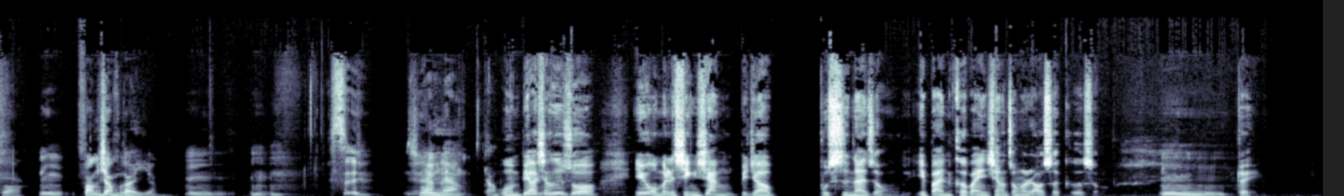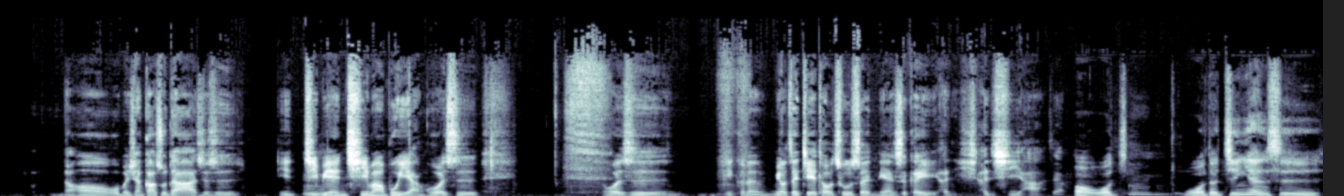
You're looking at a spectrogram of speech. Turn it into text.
对吧？嗯。方向不太一样，嗯嗯嗯，是，所以我们比较像是说，因为我们的形象比较不是那种一般刻板印象中的饶舌歌手，嗯。对。然后我们想告诉大家，就是你即便其貌不扬，或者是，或者是你可能没有在街头出生，你还是可以很很嘻哈这样。哦，我嗯。我的经验是，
